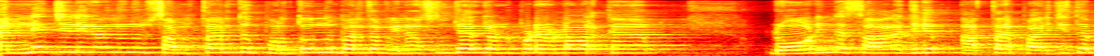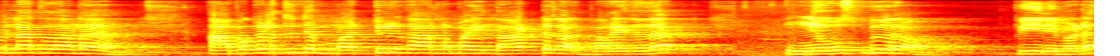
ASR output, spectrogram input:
അന്യ ജില്ലകളിൽ നിന്നും സംസ്ഥാനത്ത് പുറത്തുനിന്ന് വരുന്ന വിനോദസഞ്ചാരികൾ ഉൾപ്പെടെയുള്ളവർക്ക് റോഡിന്റെ സാഹചര്യം അത്ര പരിചിതമില്ലാത്തതാണ് അപകടത്തിന്റെ മറ്റൊരു കാരണമായി നാട്ടുകാർ പറയുന്നത്. News bureau Peermade.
